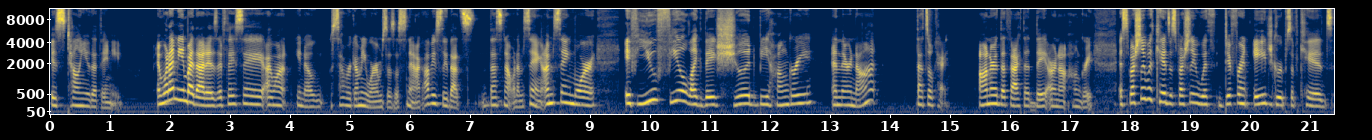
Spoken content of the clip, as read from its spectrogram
is telling you that they need. And what I mean by that is if they say I want, you know, sour gummy worms as a snack, obviously that's that's not what I'm saying. I'm saying more if you feel like they should be hungry and they're not, that's okay. Honor the fact that they are not hungry. Especially with kids, especially with different age groups of kids,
